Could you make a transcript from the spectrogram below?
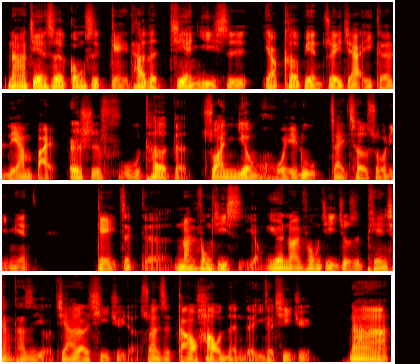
那建设公司给他的建议是要客变追加一个两百二十伏特的专用回路在厕所里面给这个暖风机使用，因为暖风机就是偏向它是有加热器具的，算是高耗能的一个器具。那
